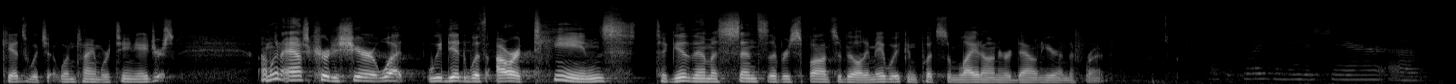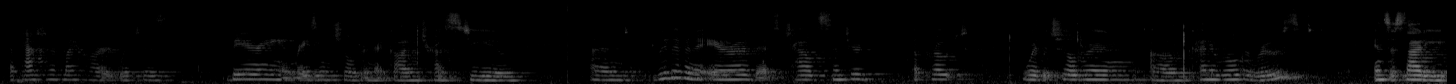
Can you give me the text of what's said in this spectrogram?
kids, which at one time were teenagers. I'm going to ask her to share what we did with our teens to give them a sense of responsibility. Maybe we can put some light on her down here in the front. my heart, which is bearing and raising children that God entrusts to you. And we live in an era that's child centered approach where the children um, kind of rule the roost, and society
